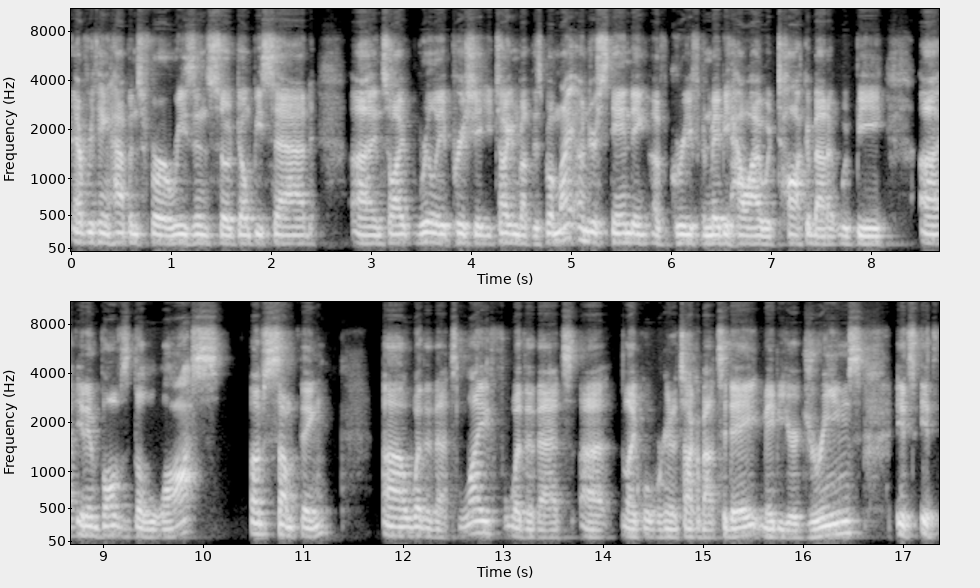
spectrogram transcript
everything happens for a reason, so don't be sad. Uh, and so I really appreciate you talking about this. But my understanding of grief and maybe how I would talk about it would be uh, it involves the loss of something uh, whether that's life, whether that's uh, like what we're going to talk about today, maybe your dreams. It's it's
